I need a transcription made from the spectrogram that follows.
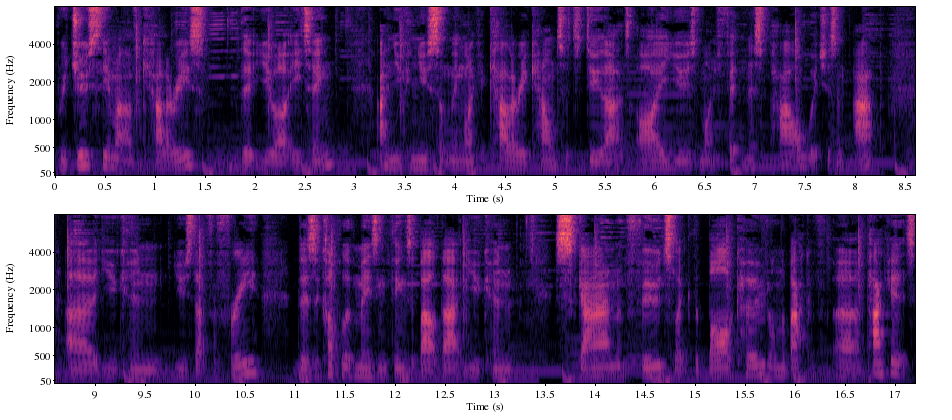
reduce the amount of calories that you are eating and you can use something like a calorie counter to do that. I use my Fitness Pal, which is an app. Uh, you can use that for free. There's a couple of amazing things about that. You can scan foods like the barcode on the back of uh, a packet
